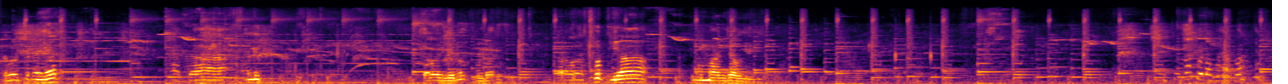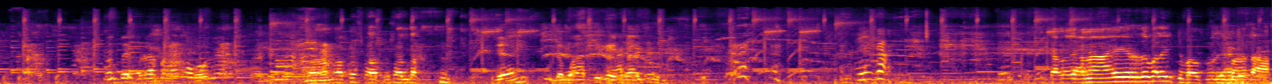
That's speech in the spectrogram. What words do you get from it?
Kalau cherry head agak elit. Kalau yellow bulat. Kalau red food dia memanjang gitu. Sampai berapa lama umurnya? Lama apa seratusan tak? Ya, udah mati kayaknya. Ayo kak. Kalau yang air tuh paling 25 tahun.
